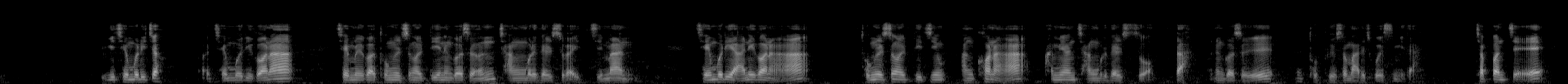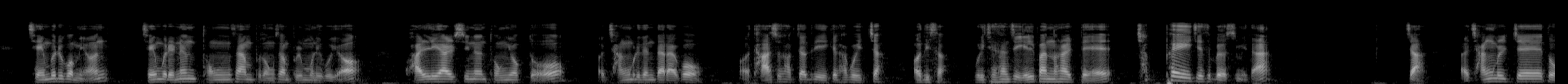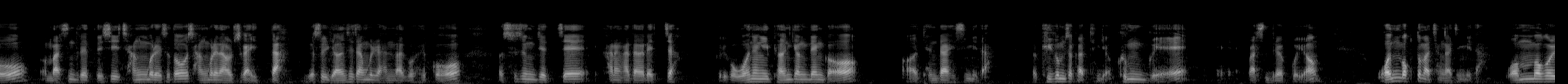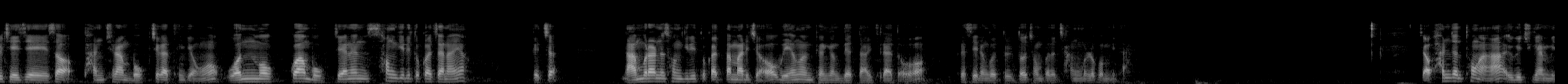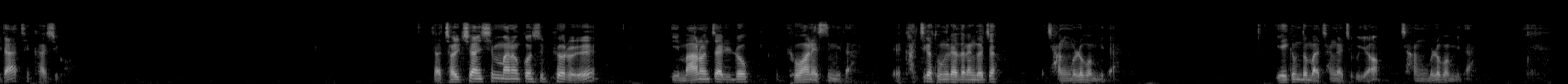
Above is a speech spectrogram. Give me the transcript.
여기 재물이죠. 어, 재물이거나 재물과 동일성을 띠는 것은 작물이 될 수가 있지만 재물이 아니거나 동일성을 띠지 않거나 하면 작물이 될 수 없다는 것을 도표에서 말해주고 있습니다. 첫 번째, 재물을 보면 재물에는 동산, 부동산, 불문이고요. 관리할 수 있는 동력도 작물이 된다라고 어, 다수 학자들이 얘기를 하고 있죠. 어디서? 우리 재산제 일반론 할 때 첫 페이지에서 배웠습니다. 자, 어, 작물제도 말씀드렸듯이 작물에서도 작물에 나올 수가 있다. 이것을 연쇄작물을 한다고 했고 수증제제 가능하다 그랬죠. 그리고 원형이 변경된 거 어, 된다 했습니다. 귀금속 같은 경우 금괴 예, 말씀드렸고요. 원목도 마찬가지입니다. 원목을 제재해서 반출한 목재 같은 경우 원목과 목재는 성질이 똑같잖아요. 그렇죠? 나무라는 성질이 똑같단 말이죠. 외형은 변경됐다 할지라도 그래서 이런 것들도 전부 다 작물로 봅니다. 자, 환전 통화 여기 중요합니다. 체크하시고. 자, 절취한 10만원권 수표를 이 만원짜리로 교환했습니다. 가치가 동일하다는 거죠. 작물로 봅니다. 예금도 마찬가지고요. 작물로 봅니다.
